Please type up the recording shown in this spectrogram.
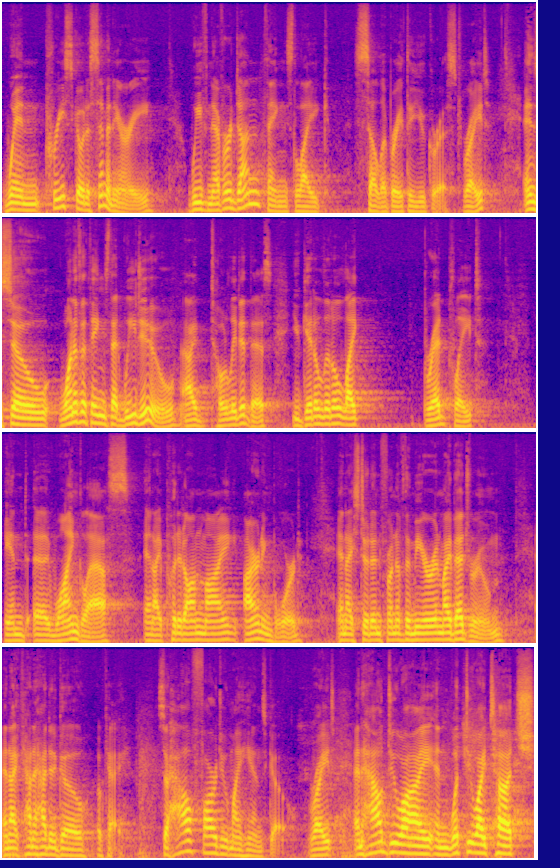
when priests go to seminary, we've never done things like celebrate the Eucharist, right? And so, one of the things that we do, I totally did this, you get a little like bread plate and a wine glass, and I put it on my ironing board, and I stood in front of the mirror in my bedroom, and I kind of had to go, okay, so how far do my hands go, right? And how do I, and what do I touch?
